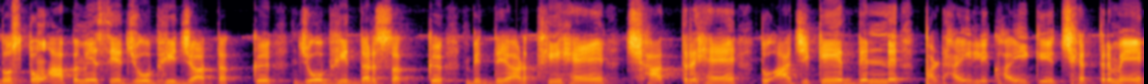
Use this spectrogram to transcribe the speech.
दोस्तों, आप में से जो भी जातक, जो भी दर्शक विद्यार्थी हैं, छात्र हैं तो आज के दिन पढ़ाई लिखाई के क्षेत्र में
